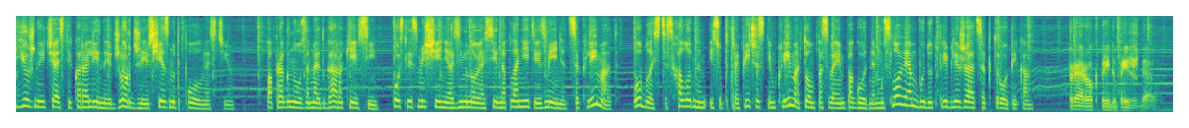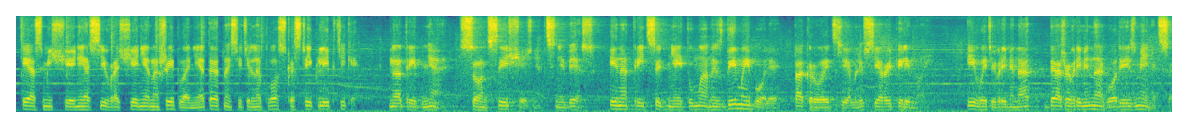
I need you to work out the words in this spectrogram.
Южные части Каролины и Джорджии исчезнут полностью. По прогнозам Эдгара Кейси, после смещения земной оси на планете изменится климат, области с холодным и субтропическим климатом по своим погодным условиям будут приближаться к тропикам. Пророк предупреждал и о смещении оси вращения нашей планеты относительно плоскости эклиптики. На три дня Солнце исчезнет с небес, и на 30 дней туман из дыма и боли покроет Землю серой пеленой. И в эти времена даже времена года изменятся,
